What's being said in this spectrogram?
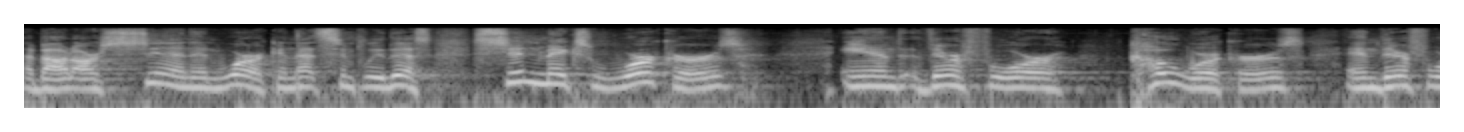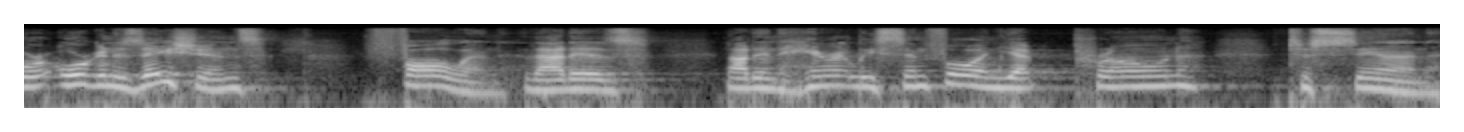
about our sin and work, and that's simply this sin makes workers and therefore co workers and therefore organizations fallen. That is, not inherently sinful, and yet prone to sin.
